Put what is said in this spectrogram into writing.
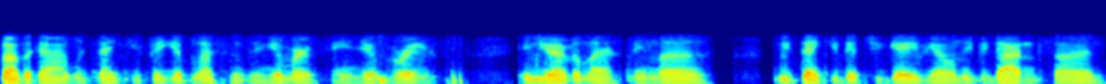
Father God, we thank you for your blessings and your mercy and your grace and your everlasting love. We thank you that you gave your only begotten Son,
